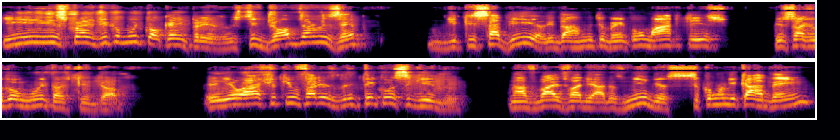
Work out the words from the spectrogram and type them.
E isso prejudica muito qualquer empresa. O Steve Jobs era um exemplo de que sabia lidar muito bem com o marketing. Isso, isso ajudou muito ao Steve Jobs. E eu acho que o Farias Brito tem conseguido, nas mais variadas mídias, se comunicar bem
